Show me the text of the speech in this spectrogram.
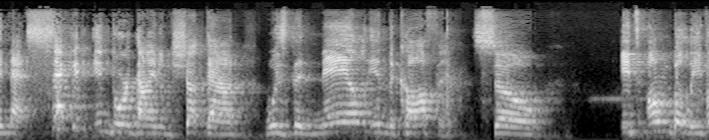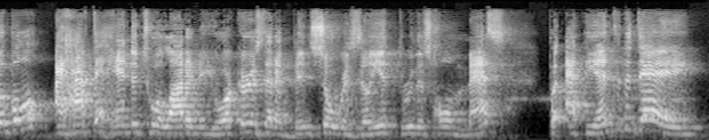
And that second indoor dining shutdown was the nail in the coffin. So it's unbelievable. I have to hand it to a lot of New Yorkers that have been so resilient through this whole mess. But at the end of the day,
